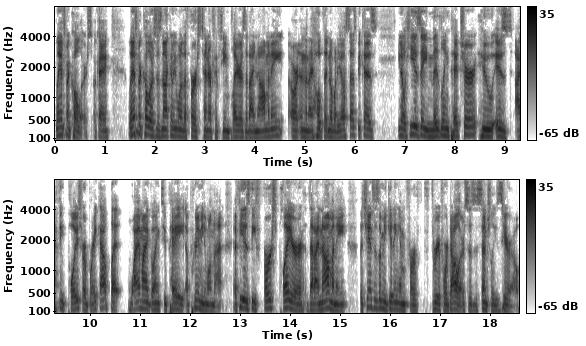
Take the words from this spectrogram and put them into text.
Lance McCullers. Okay, Lance McCullers is not going to be one of the first 10 or 15 players that I nominate, or and then I hope that nobody else does because you know, he is a middling pitcher who is, I think, poised for a breakout. But why am I going to pay a premium on that? If he is the first player that I nominate, the chances of me getting him for three or four dollars is essentially zero.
